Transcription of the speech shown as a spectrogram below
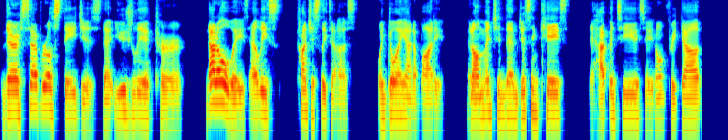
there are several stages that usually occur, not always, at least consciously to us, when going out of body. And I'll mention them just in case they happen to you so you don't freak out,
